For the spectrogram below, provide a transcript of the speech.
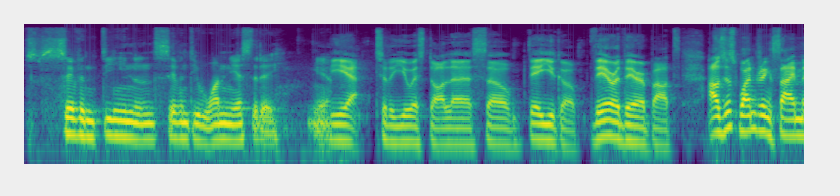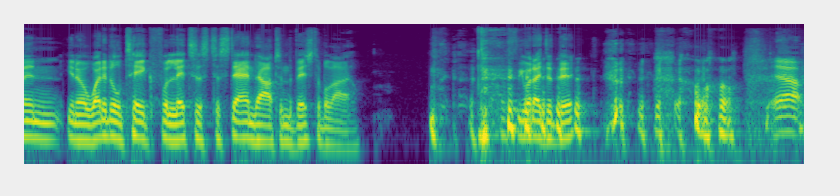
17 and 71 yesterday. Yeah. Yeah, to the US dollar. So there you go. There or thereabouts. I was just wondering, Simon, you know, what it'll take for lettuce to stand out in the vegetable aisle. See what I did there? Yeah,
